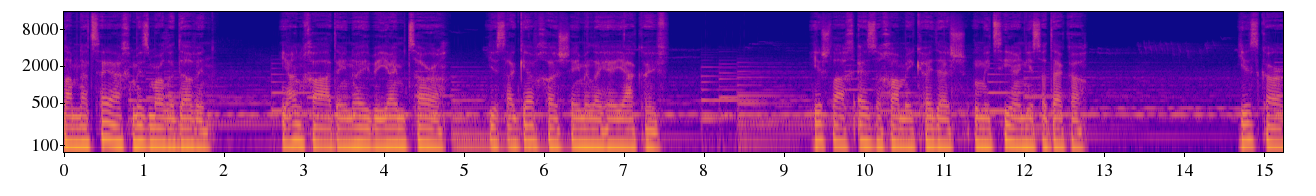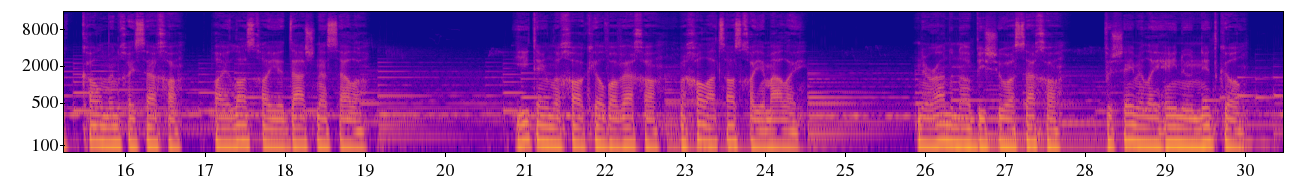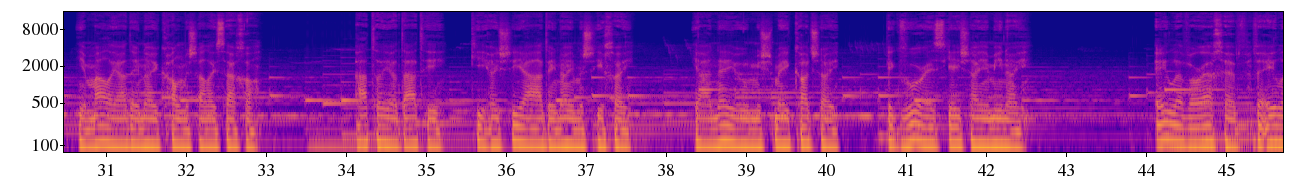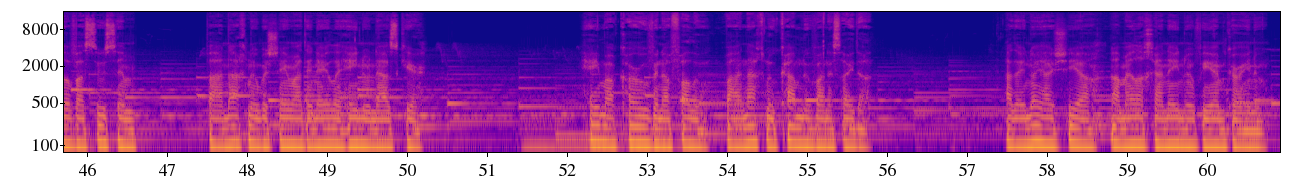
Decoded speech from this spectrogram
למנצח מזמור לדוד, ינך אדוני ביום צרה, ישגבך שם אלוהי יעקב. ישלח עזרך מקדש ומציון יסדך. יזכר כל מנחסיך, וילסך ידש נסלה. ייתן לך כלבביך, וכל עצתך ימלא. נרננה Tu shem Eloheinu nidgal, Yemale Adonai kol mishalesecha. Ata yadati ki hoshia Adonai mashichai, Ya'anehu mishmei kodshai, Bigvuris yesha yeminai. Ela varechev ve'ela vasusim, Va'anachnu b'shem Adonai Eloheinu nazkir. Hema karu v'nafalu, Va'anachnu kamnu v'nasaida. אדוני הושיע, המלך עננו וימכרנו.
